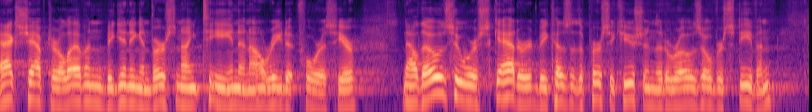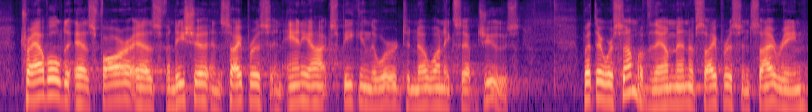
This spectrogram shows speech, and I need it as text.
Acts chapter 11, beginning in verse 19, and I'll read it for us here. Now, those who were scattered because of the persecution that arose over Stephen traveled as far as Phoenicia and Cyprus and Antioch, speaking the word to no one except Jews. But there were some of them, men of Cyprus and Cyrene,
